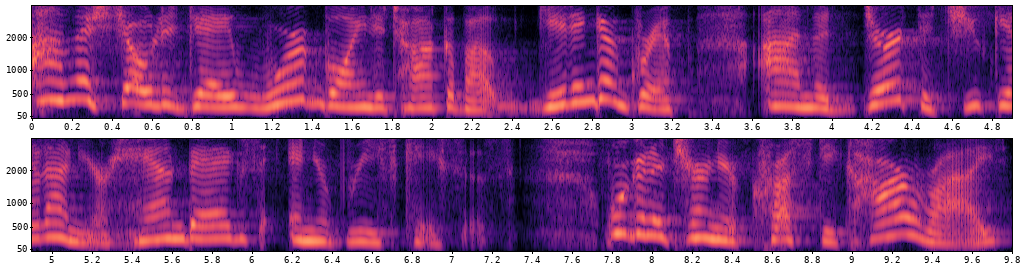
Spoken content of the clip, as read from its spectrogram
On the show today, we're going to talk about getting a grip on the dirt that you get on your handbags and your briefcases. We're going to turn your crusty car ride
